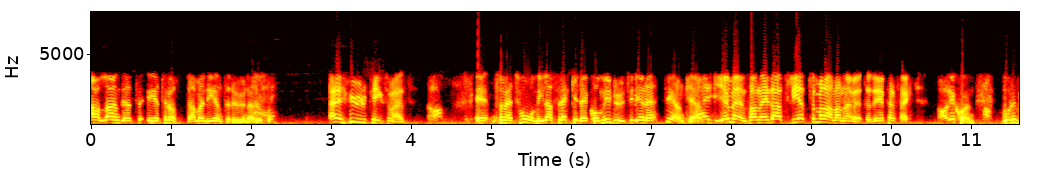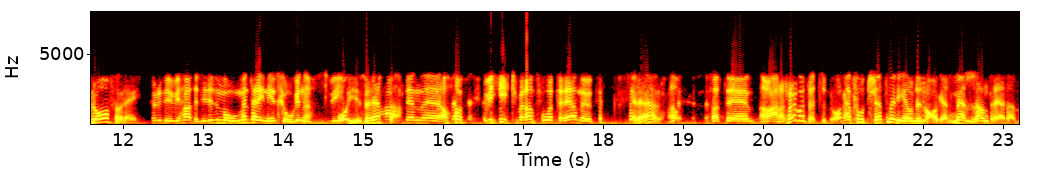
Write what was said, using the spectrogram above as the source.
alla andra är trötta, men det är inte du när du... Är hur pigg som helst. Ja. Eh, sådana här tvåmilarssträckor, där kommer ju du till din rätt egentligen. Jajamensan, en atlet som en annan här vet du. Det är perfekt. Ja, det är skönt. Går det bra för dig? Hörru du, vi hade ett litet moment här inne i skogen nu. Vi, Oj, berätta. En, eh, ja, vi gick mellan två träd nu. Se där. Ja, så att, eh, ja, annars har det gått rätt så bra. Men fortsätt med det under dagen, mellan träden.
